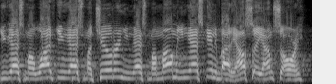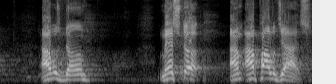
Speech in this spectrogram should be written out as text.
you can ask my wife, you can ask my children, you can ask my mama, you can ask anybody. I'll say, I'm sorry. I was dumb, messed up. I'm, I apologize.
